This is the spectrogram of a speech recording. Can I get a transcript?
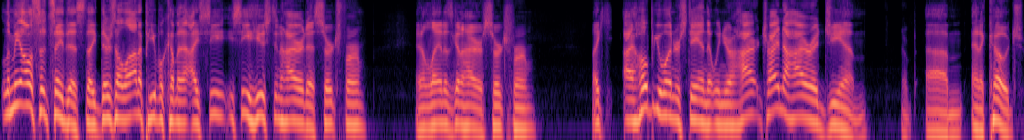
let me also say this: like, there's a lot of people coming out. I see. You see, Houston hired a search firm, and Atlanta's going to hire a search firm. Like, I hope you understand that when you're hire, trying to hire a GM um, and a coach,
